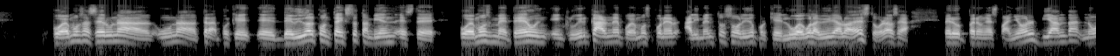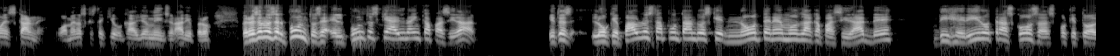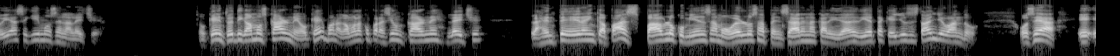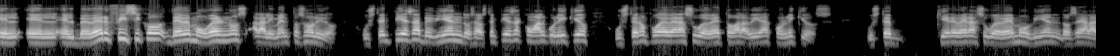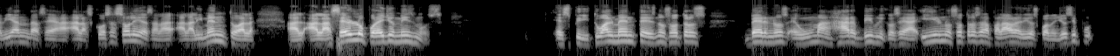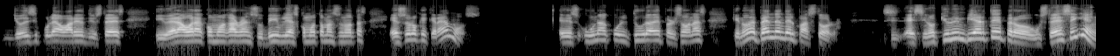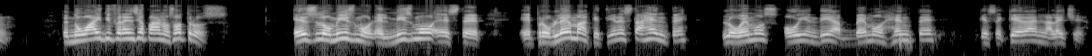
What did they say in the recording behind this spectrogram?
podemos hacer una, una porque eh, debido al contexto también este, podemos meter o incluir carne, podemos poner alimento sólido, porque luego la Biblia habla de esto, ¿verdad? O sea, pero, pero en español vianda no es carne o a menos que esté equivocado yo en mi diccionario, pero, pero ese no es el punto, o sea, el punto es que hay una incapacidad. Y entonces, lo que Pablo está apuntando es que no tenemos la capacidad de digerir otras cosas porque todavía seguimos en la leche. ¿Ok? Entonces, digamos carne, ¿ok? Bueno, hagamos la comparación, carne, leche. La gente era incapaz. Pablo comienza a moverlos a pensar en la calidad de dieta que ellos están llevando. O sea, e, el, beber físico debe movernos al alimento sólido. Usted empieza bebiendo, o sea, usted empieza con algo líquido, usted no puede ver a su bebé toda la vida con líquidos. Usted quiere ver a su bebé moviéndose a la vianda, o sea, a, las cosas sólidas, al alimento, al, al hacerlo por ellos mismos. Espiritualmente es nosotros vernos en un manjar bíblico, o sea, ir nosotros a la palabra de Dios. Cuando yo, yo disipulé a varios de ustedes y ver ahora cómo agarran sus Biblias, cómo toman sus notas, eso es lo que queremos. Es una cultura de personas que no dependen del pastor, eh, sino que uno invierte, pero ustedes siguen. Entonces, no hay diferencia para nosotros. Es lo mismo, el mismo, este, el problema que tiene esta gente lo vemos hoy en día. Vemos gente que se queda en la leche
